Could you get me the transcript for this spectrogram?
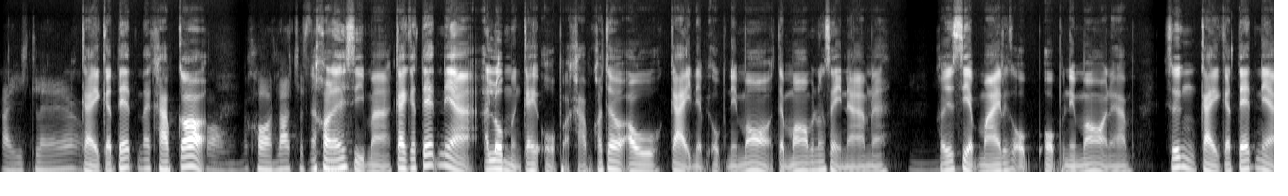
ไก่อีกแล้ว ไก่กระเต็ดนะครับ ก็ของนครราชสีนครราชสีมาไก่กระเต็ดเนี่ยอารมณ์เหมือนไก่อบอะครับเขาจะเอาไก่เนี่ยไปอบในหม้อแต่หม้อไม่ต้องใส่น้ำนะอืมเขาจะเสียบไม้แล้วก็อบอบในหม้อนะครับ ซึ่งไก่กระเต็ดเนี่ย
